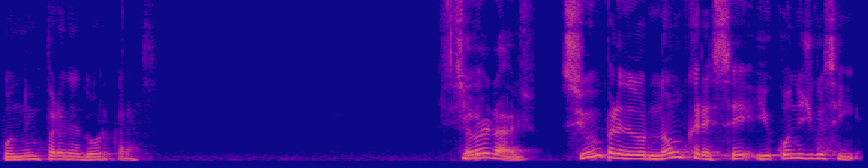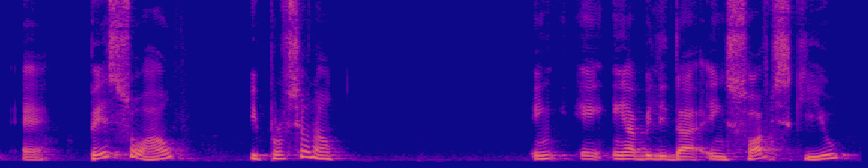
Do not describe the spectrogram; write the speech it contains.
quando o empreendedor cresce. Isso é verdade. Se o empreendedor não crescer, e quando eu digo assim, é pessoal e profissional. Em, em, em habilidade, em soft skill,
